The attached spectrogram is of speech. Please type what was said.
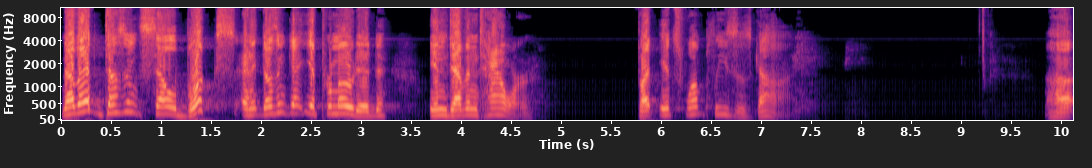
Now, that doesn't sell books and it doesn't get you promoted in Devon Tower, but it's what pleases God. Uh,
